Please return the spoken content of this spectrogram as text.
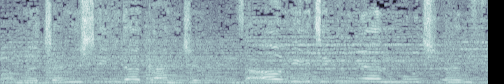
忘了真心的感觉早已经面目全非。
